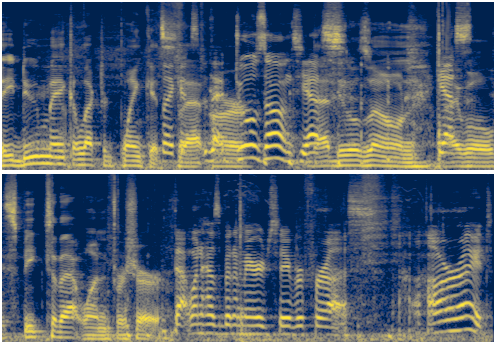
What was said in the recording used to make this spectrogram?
they do make electric blankets like that, that are dual zones. Yes, that dual zone. yes. I will speak to that one for sure. That one has been a marriage saver for us. All right.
